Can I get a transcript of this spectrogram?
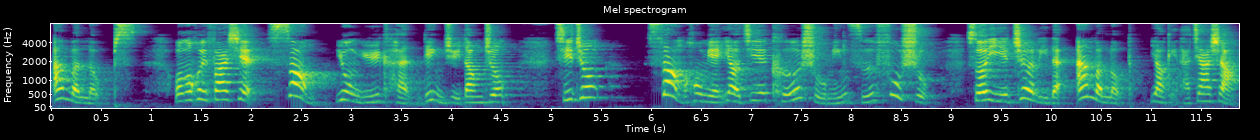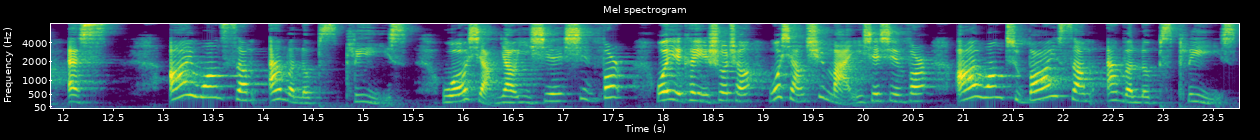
envelopes。我们会发现，some 用于肯定句当中，其中 some 后面要接可数名词复数， 所以这里的 envelope 要给它加上 s。I want some envelopes, please。我想要一些信封儿。我也可以说成我想去买一些信封。I want to buy some envelopes, please.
